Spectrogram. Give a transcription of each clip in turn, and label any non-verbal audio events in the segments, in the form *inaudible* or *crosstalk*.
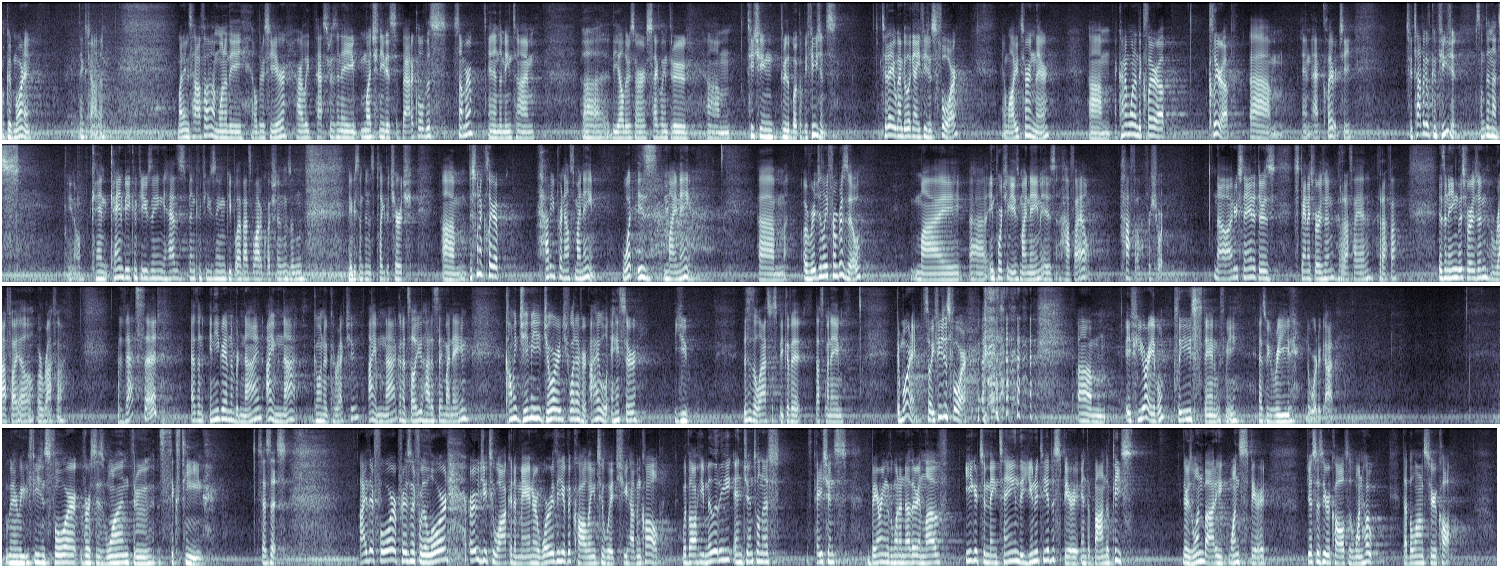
Well, good morning. Thanks, Jonathan. My name is Hafa. I'm one of the elders here. Our lead pastor is in a much needed sabbatical this summer, and in the meantime, uh, the elders are cycling through um, teaching through the book of Ephesians. Today, we're going to be looking at Ephesians 4, and while you turn there, um, I kind of wanted to clear up, clear up, um, and add clarity to a topic of confusion, something that's, you know, can, can be confusing, has been confusing. People have asked a lot of questions, and maybe something that's plagued the church. Um, just want to clear up how do you pronounce my name? What is my name? Um, originally from Brazil, my, uh, in Portuguese, my name is Rafael, Rafa for short. Now, I understand that there's Spanish version, Rafael, Rafa. There's an English version, Raphael or Rafa. That said, as an Enneagram number nine, I am not going to correct you. I am not going to tell you how to say my name. Call me Jimmy, George, whatever. I will answer you. This is the last to speak of it. That's my name. Good morning. So, Ephesians 4. *laughs* um, if you are able, please stand with me as we read the Word of God. We're going to read Ephesians 4, verses 1 through 16. It says this I, therefore, a prisoner for the Lord, urge you to walk in a manner worthy of the calling to which you have been called, with all humility and gentleness, with patience, bearing with one another in love, eager to maintain the unity of the Spirit and the bond of peace. There is one body, one Spirit, just as you were called to the one hope that belongs to your call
